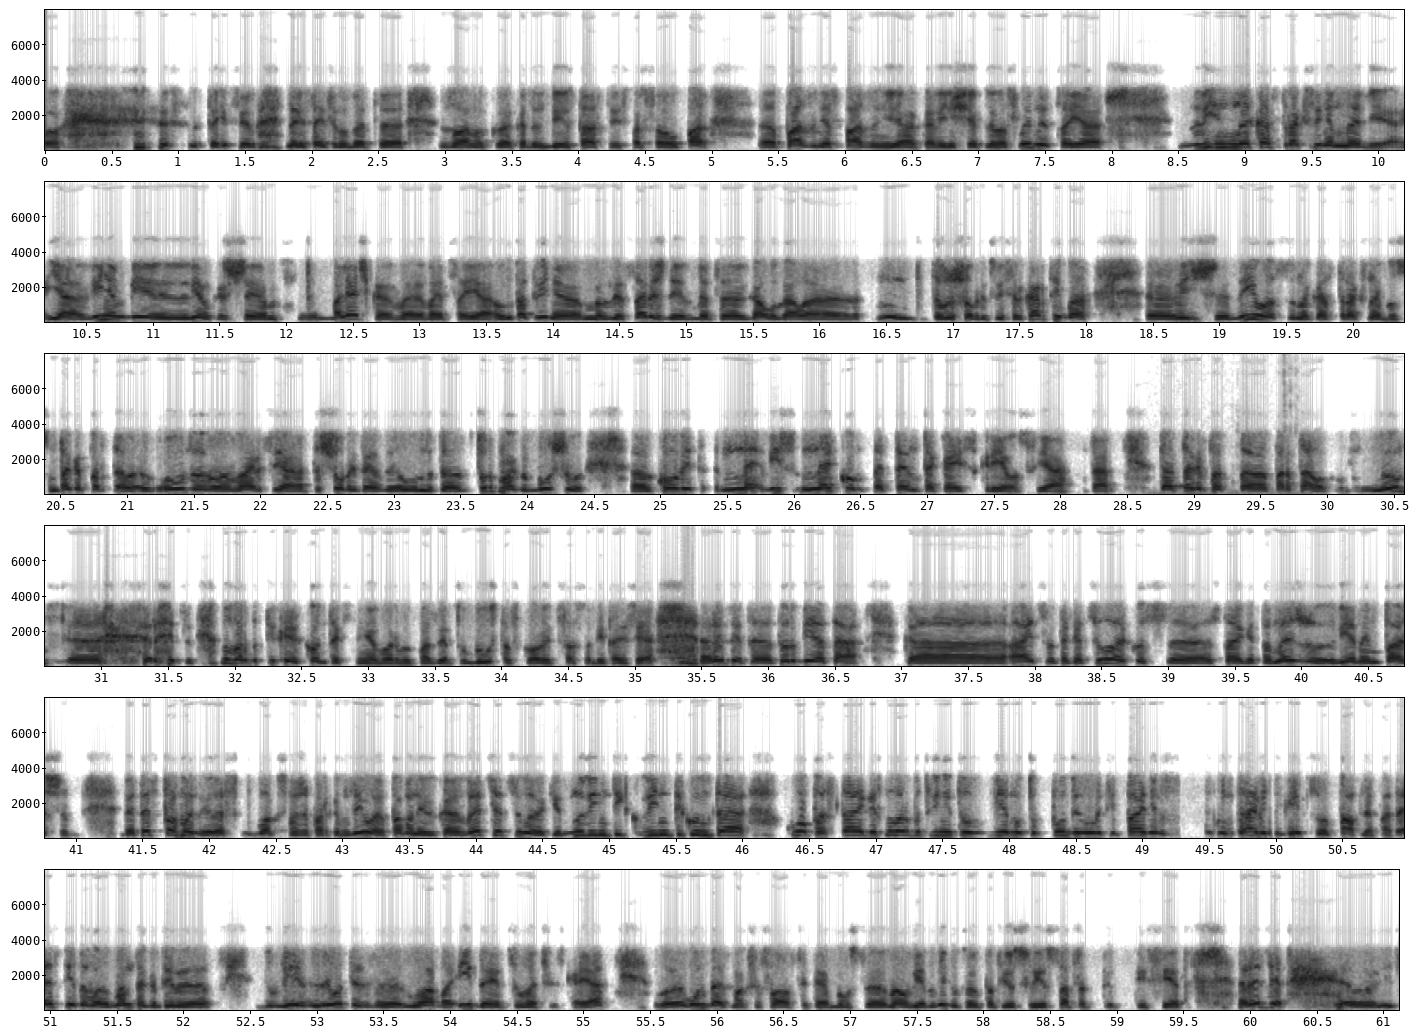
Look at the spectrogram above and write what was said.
teicienu, nevis teicienu, bet uh, zvanu, kad es biju stāstījis par savu pa, uh, paziņas paziņu, jā, ka viņš iekļuva slimnīcā, jā, viņ, nekas traks viņam nebija, jā, viņam bija vienkārši baļačka vecā, jā, un tad viņa mazliet sarežģījās, bet uh, galu galā, nu, šobrīd viss ir kārtībā, uh, viņš dzīvos, un nekas traks nebūs. Un tagad par to vairs, jā, tas šobrīd un tā, turpmāk būšu Covid ne, visnekompetentākais krievs. Jā, tā. tā tagad par, par talku. Nu, redz, nu, varbūt tikai kontekstiņā varbūt mazliet būs tas Covid sasodītais. Jā. Redziet, tur bija tā, ka aicina cilvēkus staigāt pa mežu vienam pašam. Bet es pamanīju, es blakus meža parkam dzīvoju, pamanīju, ka vecie cilvēki, nu, viņi tik, viņi tik un tā kopā staigas, nu, varbūt viņi to vienu tu pudeli paņems tā viņi grib to papļāpāt. Es piedāvāju, man tagad ir ļoti laba ideja cilvēciskā, ja? un bezmaksas valstī tie būs vēl viena vidutāja, pat jūs, jūs sapratīsiet. Redziet,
